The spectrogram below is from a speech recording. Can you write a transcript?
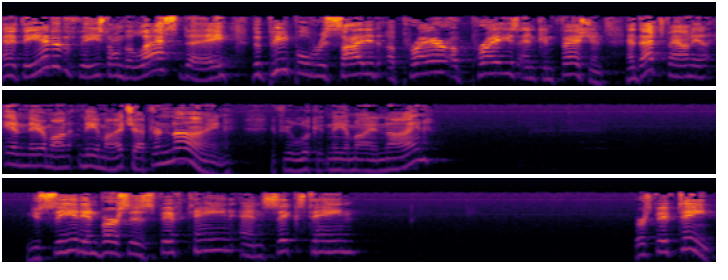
and at the end of the feast, on the last day, the people recited a prayer of praise and confession, and that's found in, in Nehemiah, Nehemiah chapter 9. If you look at Nehemiah 9, you see it in verses 15 and 16. Verse 15,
